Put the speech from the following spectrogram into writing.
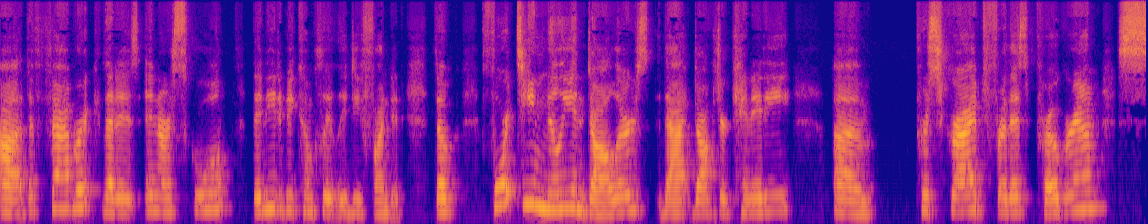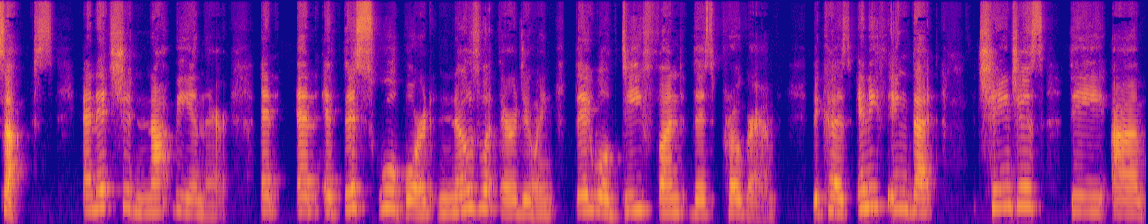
uh, the fabric that is in our school, they need to be completely defunded. The $14 million that Dr. Kennedy um, prescribed for this program sucks and it should not be in there and and if this school board knows what they're doing they will defund this program because anything that changes the um,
